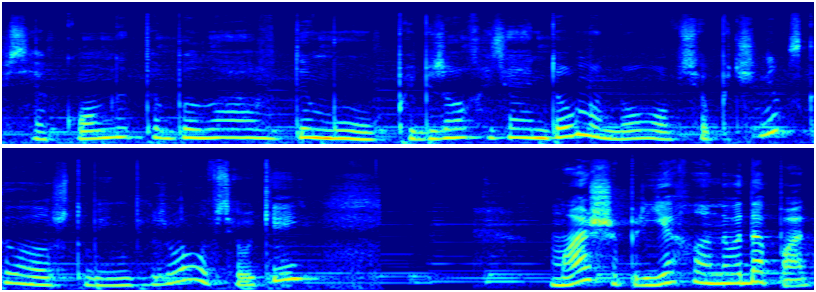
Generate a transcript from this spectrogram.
Вся комната была в дыму. Прибежал хозяин дома, но все починил, сказал, чтобы я не переживала, все окей. Маша приехала на водопад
